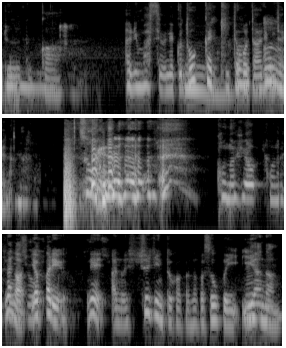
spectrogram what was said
るとか、ありますよね。こうどっかで聞いたことあるみたいな、そう。この表この表情。なんかやっぱりねあの主人とかがなんかすごく嫌な、うん。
